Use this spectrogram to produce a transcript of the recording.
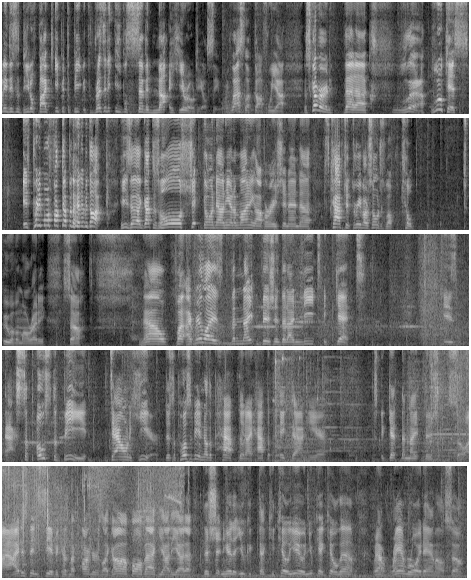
everybody? This is Beatle5, keep it to beat with Resident Evil 7 Not a Hero DLC. When we last left off, we uh, discovered that uh, Lucas is pretty more fucked up in the head than we thought. He's uh, got this whole shit going down here in a mining operation and uh, he's captured three of our soldiers. Well, killed two of them already. So, now, but I realized the night vision that I need to get is supposed to be down here. There's supposed to be another path that I have to take down here to get the night vision. So I, I just didn't see it because my partner is like, oh, fall back, yada yada. There's shit in here that you could that could kill you and you can't kill them without ramrod ammo. So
